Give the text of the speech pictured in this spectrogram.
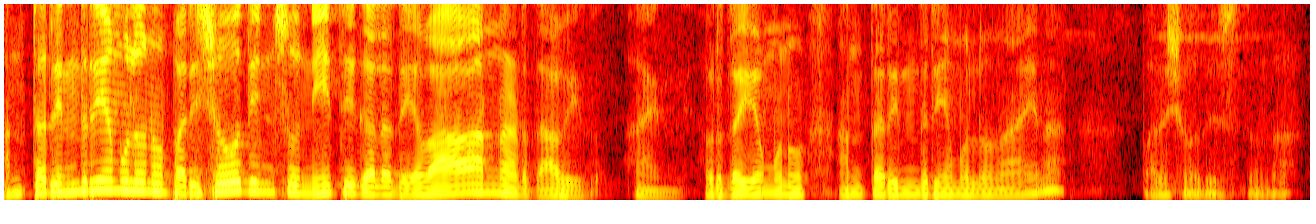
అంతరింద్రియములను పరిశోధించు నీతి గల దేవా అన్నాడు దావీదు ఆయన్ని. హృదయమును అంతరింద్రియములను ఆయన పరిశోధిస్తున్నాడు.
